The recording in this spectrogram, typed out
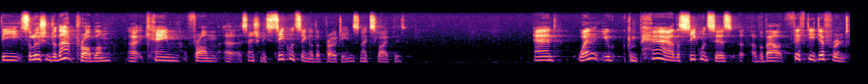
The solution to that problem uh, came from uh, essentially sequencing of the proteins. Next slide, please. And when you compare the sequences of about 50 different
